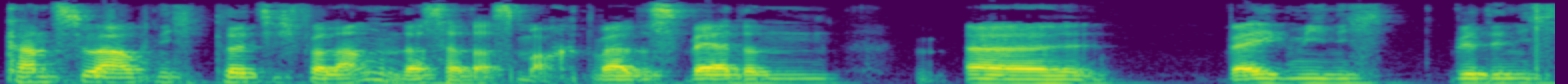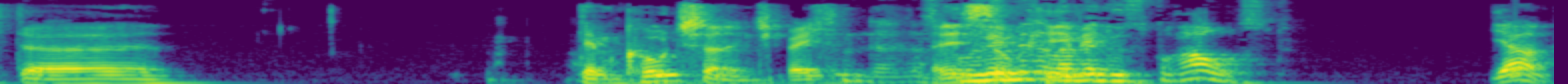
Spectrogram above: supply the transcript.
kannst du auch nicht plötzlich verlangen, dass er das macht, weil das wäre dann äh, wär irgendwie nicht, würde nicht äh, dem Coach dann entsprechen. Das dann Problem ist, okay, ist aber, wenn du es brauchst. Ja,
